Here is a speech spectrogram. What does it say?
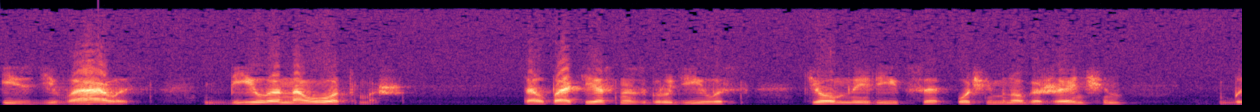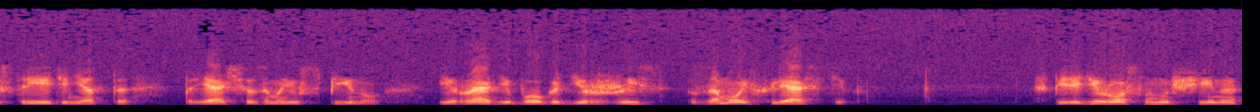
издевалась, била наотмашь. Толпа тесно сгрудилась, темные лица, очень много женщин. «Быстрее, Тенетта, прячься за мою спину и, ради бога, держись за мой хлястик!» Впереди рослый мужчина,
